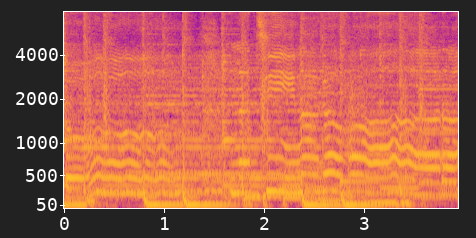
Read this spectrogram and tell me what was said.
तो न जीना गवारा।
